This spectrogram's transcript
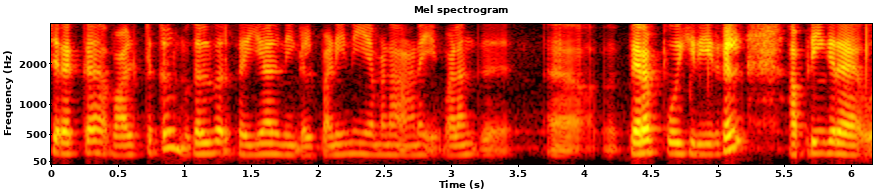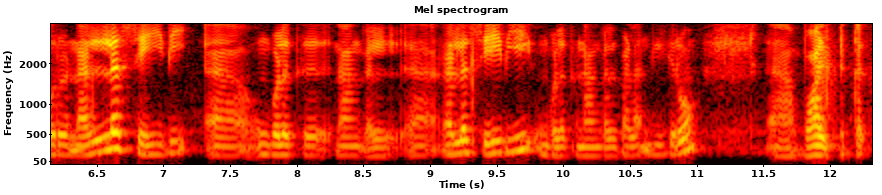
சிறக்க வாழ்த்துக்கள். முதல்வர் கையால் நீங்கள் பணி நியமன ஆணை வழங்க பெறப்போகிறீர்கள் அப்படிங்கிற ஒரு நல்ல செய்தி உங்களுக்கு நாங்கள் நல்ல செய்தியை உங்களுக்கு நாங்கள் வழங்குகிறோம். வாழ்த்துக்கள்.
